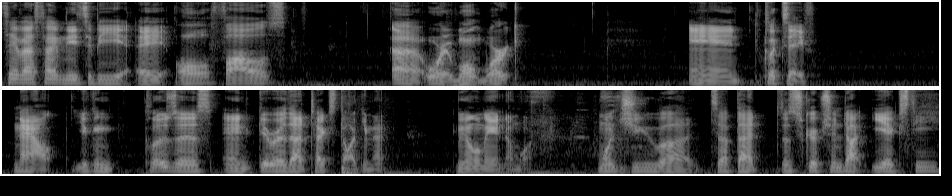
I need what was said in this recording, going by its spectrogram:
save as type needs to be a all files, uh, or it won't work. And click save. Now you can close this and get rid of that text document. We don't need it no more once you uh, set up that description.ext.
